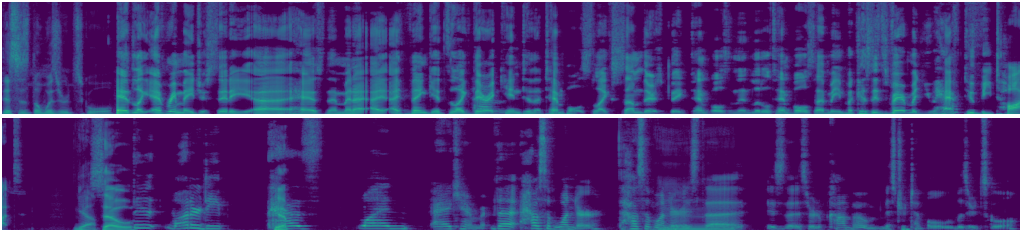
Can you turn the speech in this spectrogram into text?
this is the wizard school? And like every major city uh, has them, and I, I, I think it's like they're Um, akin to the temples. Like some there's big temples and then little temples. I mean, because it's very much you have to be taught. Yeah. So The Waterdeep Yep. has one. I can't remember the House of Wonder. The House of Wonder is Mm. the is the sort of combo Mr. Temple Wizard School.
